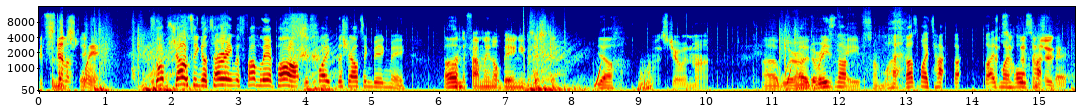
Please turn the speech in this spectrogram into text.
It's still Domestic. annoying. Stop shouting! You're tearing this family apart, despite the shouting being me. Um, and the family not being existent. yeah, That's Joe and Matt. Uh, we're No, under the in reason a I- cave somewhere. that's my tac. That that is That's my a- whole that's an ogre. tactic.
